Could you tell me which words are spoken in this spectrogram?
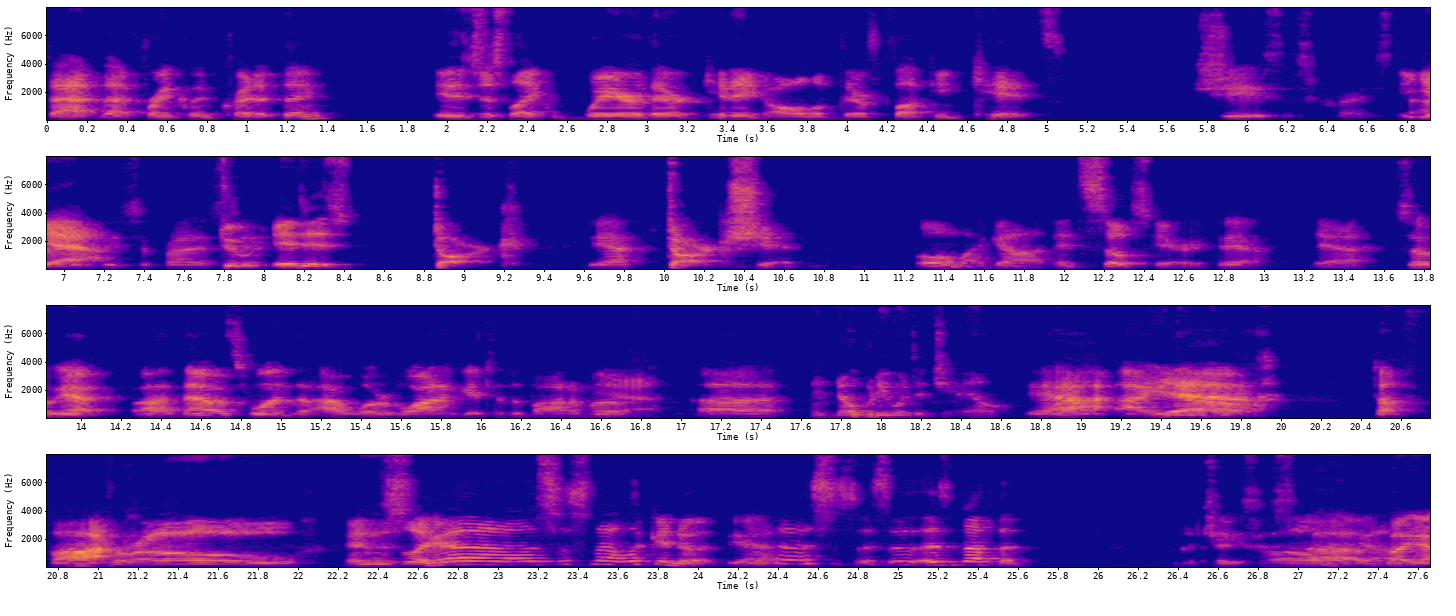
that that franklin credit thing is just like where they're getting all of their fucking kids Jesus Christ. I Yeah. surprised. dude it is dark Yeah, dark shit oh my god it's so scary yeah. yeah So yeah, uh, that was one that I would want to get to the bottom of. Yeah. Uh, and nobody went to jail yeah, I yeah know. The fuck. bro and it's like ah let's just not look into it Yeah. Ah, it's, it's, it's nothing Jesus. Oh uh, but yeah,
